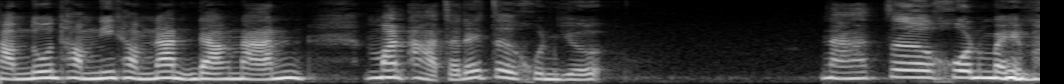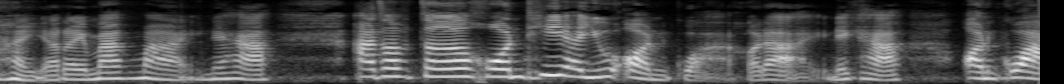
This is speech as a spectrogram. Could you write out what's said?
ทำนู่นทำนี่ทำนั่น ดังนั้น มันอาจจะได้เจอคนเยอะนะเจอคนใหม่ ๆ อะไรมากมายนะคะ อาจจะเจอคนที่อายุอ่อนกว่าก็ได้นะคะ อ่อนกว่า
